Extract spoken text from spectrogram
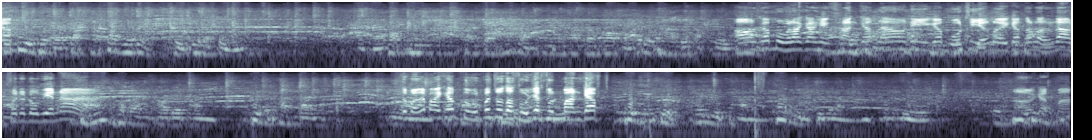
ครับ เอาครับหมดเวลาการแข่งขันครับแล้วนี่ครับหัวเสียงเลยครับสำหรับทางด้านเฟอร์นันโดเวียนาเสมอไปครับศูนย์ประตูต่อศูนย์จากสุดมันครับเอาครับมา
